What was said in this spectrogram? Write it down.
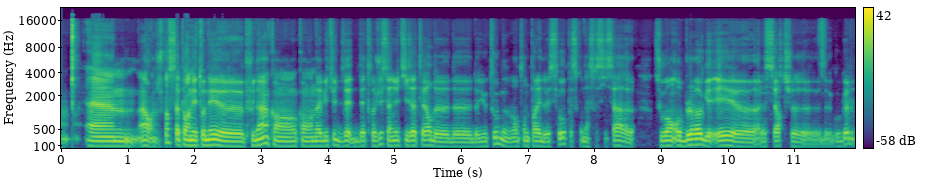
Euh, alors, je pense que ça peut en étonner euh, plus d'un quand, on a l'habitude d'être juste un utilisateur de, de, YouTube, d'entendre parler de SEO, parce qu'on associe ça souvent au blog et à la search de Google.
